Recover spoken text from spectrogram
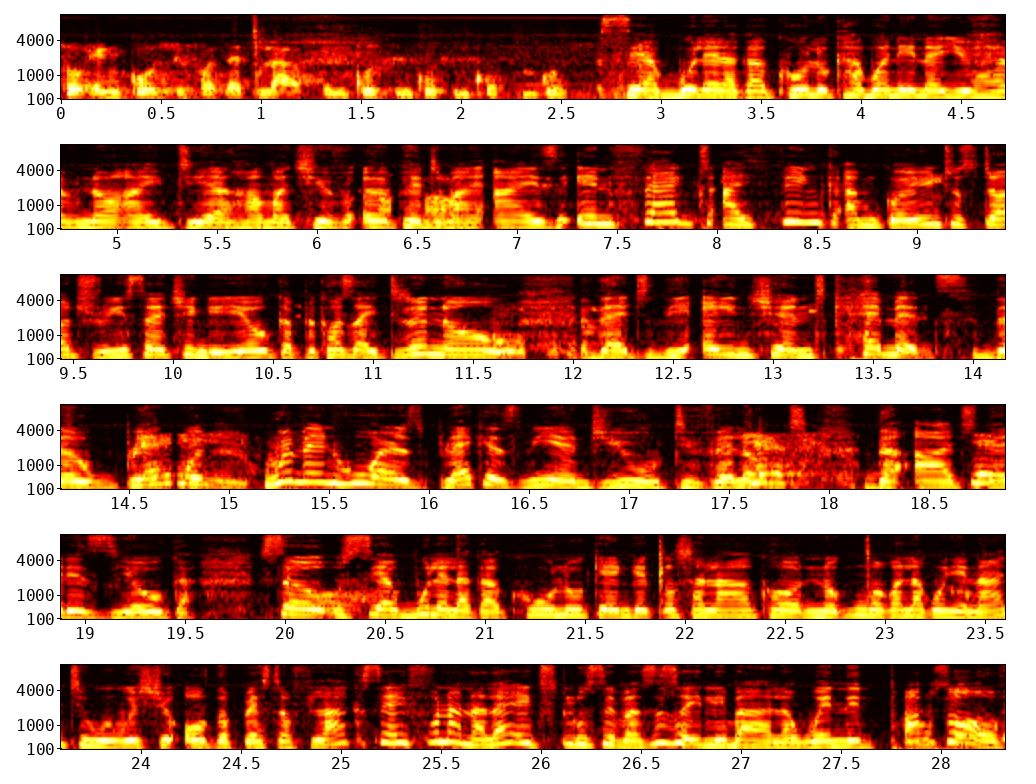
So enkosi for that love. Enkosi, enkosi, enkosi, enkosi. Siyabulela kakhulu Khabonina you have no idea how much you've opened my eyes. In fact, I think I'm going to start researching yoga because I didn't know that the ancient Kemets, the black Hey. women who are as black as me and you developed Yes. the art Yes. that is yoga. So siyabulela kakhulu ke ngexesha lakho nokuncokola kunye nathi we wish you all the best of luck. Siyayifuna nala exclusive asizoyilibala when it pops off.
